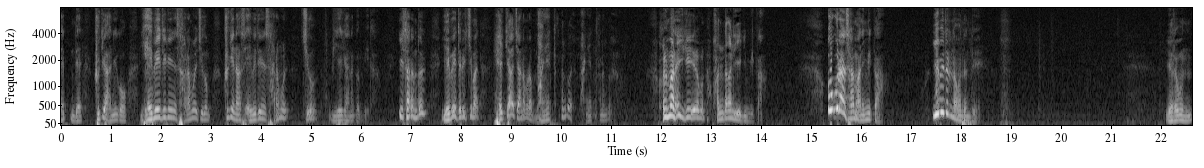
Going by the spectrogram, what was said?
했는데 그게 아니고 예배 드리는 사람을 지금 거기 나서 예배 드리는 사람을 지금 얘기하는 겁니다 이 사람들 예배 드렸지만 회개하지 않으면 망했다는 거예요. 망했다는 거예요. 얼마나 이게 여러분 황당한 얘기입니까? 억울한 사람 아닙니까? 예배 드려 나왔는데. 여러분,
